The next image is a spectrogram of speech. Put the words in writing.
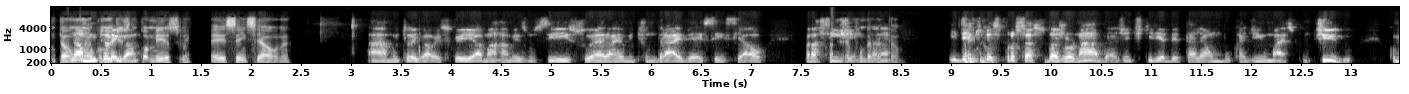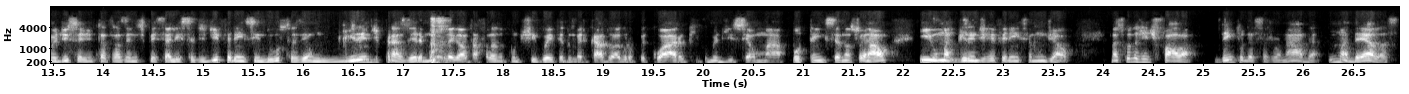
Então, Não, né, como legal. eu disse no começo, é essencial, né? Ah, muito legal. Isso que eu ia amarrar mesmo, se isso era realmente um drive, é essencial para a Singenta, é fundamental. Né? E dentro desse processo da jornada, a gente queria detalhar um bocadinho mais contigo. Como eu disse, a gente está trazendo especialistas de diferentes indústrias e é um grande prazer, é muito legal estar falando contigo aí, que é do mercado agropecuário, que, como eu disse, é uma potência nacional e uma grande referência mundial. Mas quando a gente fala dentro dessa jornada, uma delas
